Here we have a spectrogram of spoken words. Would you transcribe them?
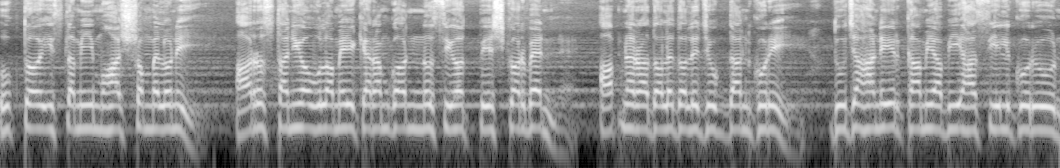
উক্ত ইসলামী মহাসম্মেলনে আরও স্থানীয় উলামে কেরামগণ নসিহত পেশ করবেন। আপনারা দলে দলে যোগদান করে দুজাহানের কামিয়াবি হাসিল করুন।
